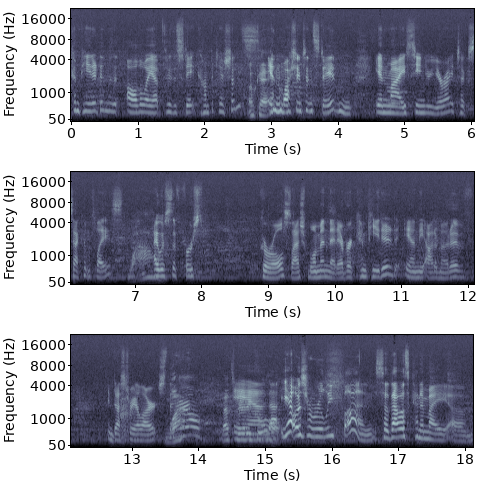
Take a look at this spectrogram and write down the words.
competed in the, all the way up through the state competitions Okay. in Washington State. And in my senior year, I took second place. Wow. I was the first girl slash woman that ever competed in the automotive industrial arts there. Wow. That's very and, cool. uh, yeah, it was really fun. So that was kind of my. Um,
